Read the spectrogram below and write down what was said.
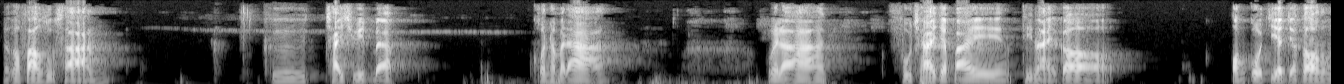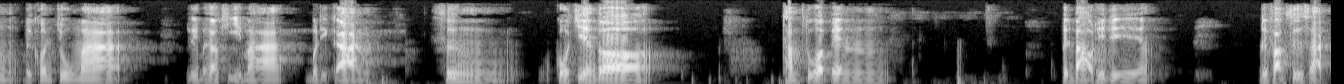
แล้วก็เฝ้าสุสาน คือใช้ชีวิตแบบคนธรรมดา เวลาฟูช่ายจะไปที่ไหนก็ของโกเจียนจะต้องเป็นคนจูงม้า หรือไม่ก็ขี่ม้าบริการ ซึ่งโกเจียนก็ ทำตัวเป็น เป็นบ่าวที่ดี ด้วยความซื่อสัตย์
